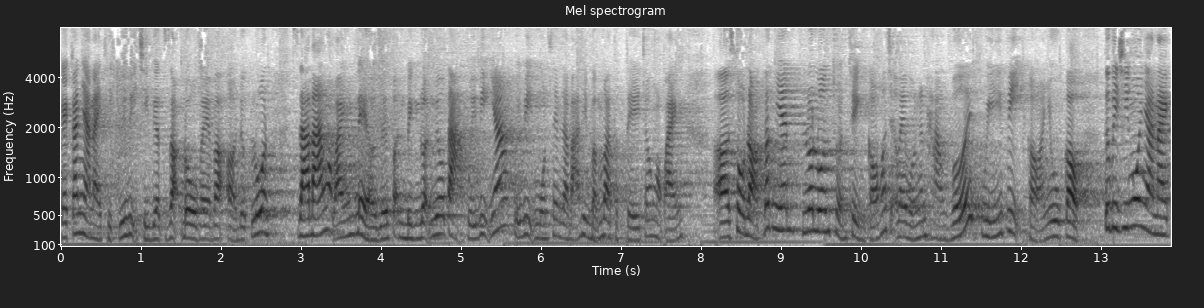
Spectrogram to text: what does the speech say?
cái căn nhà này thì quý vị chỉ việc dọn đồ về và ở được luôn. Giá bán Ngọc Ánh để ở dưới phần bình luận miêu tả quý vị nhé. Quý vị muốn xem giá bán thì bấm vào thực tế cho Ngọc Ánh. à, sổ đỏ tất nhiên luôn luôn chuẩn chỉnh có hỗ trợ vay vốn ngân hàng với quý vị có nhu cầu. Từ vị trí ngôi nhà này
